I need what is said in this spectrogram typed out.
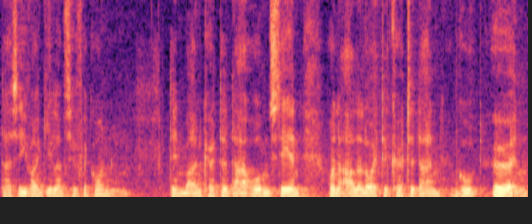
das Evangelium zu verkünden. Denn man könnte da oben stehen und alle Leute könnten dann gut hören.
